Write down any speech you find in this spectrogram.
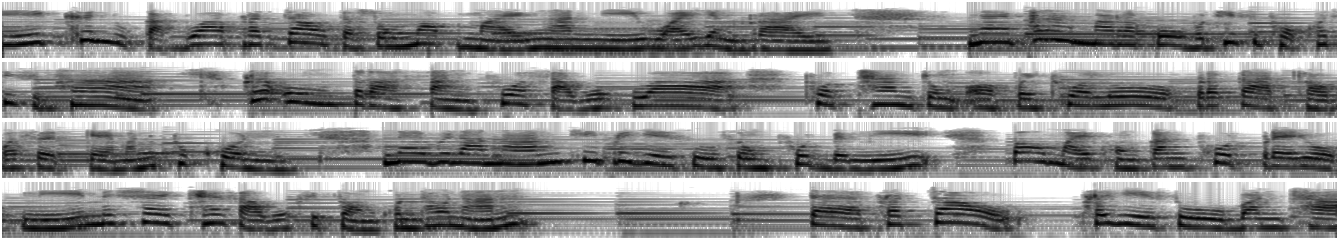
นี้ขึ้นอยู่กับว่าพระเจ้าจะทรงมอบหมายงานนี้ไว้อย่างไร ในพระธรรมมาระโกบทที่ 16 ข้อที่ 15 พระองค์ตรัสสั่งพวกสาวกว่า พวกท่านจงออกไปทั่วโลกประกาศข่าวประเสริฐแก่มนุษย์ทุกคน ในเวลานั้นที่พระเยซูทรงพูดแบบนี้ เป้าหมายของการพูดประโยคนี้ไม่ใช่แค่สาวก 12 คนเท่านั้นแต่พระเจ้า พระเยซูบัญชา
